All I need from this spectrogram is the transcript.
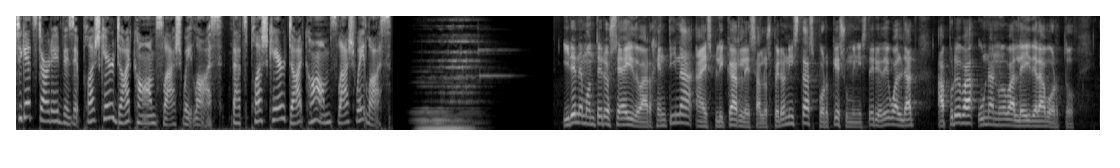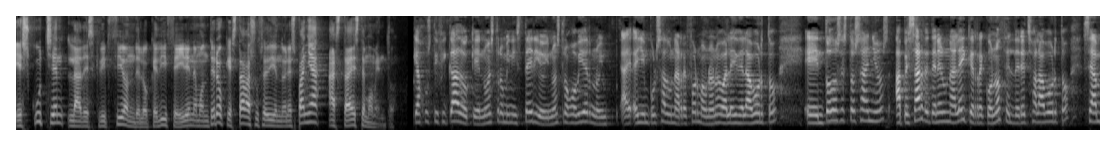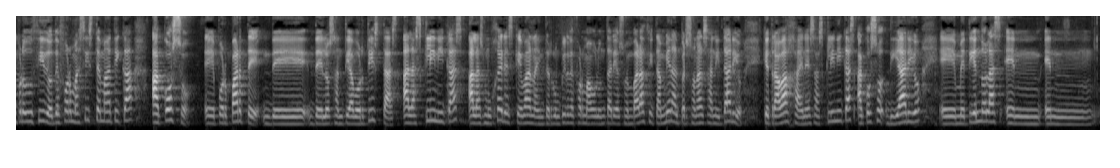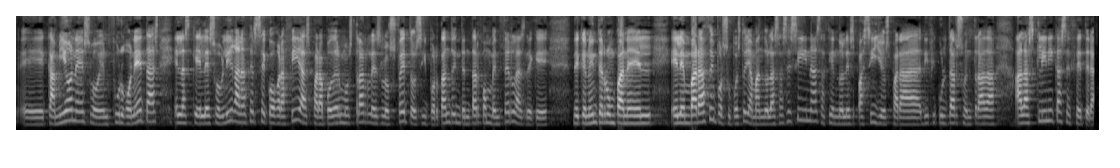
To get started, visit plushcare.com slash weight loss. That's plushcare.com slash weight loss. Irene Montero se ha ido a Argentina a explicarles a los peronistas por qué su Ministerio de Igualdad aprueba una nueva ley del aborto. Escuchen la descripción de lo que dice Irene Montero que estaba sucediendo en España hasta este momento que ha justificado que nuestro ministerio y nuestro gobierno haya impulsado una reforma, una nueva ley del aborto, en todos estos años, a pesar de tener una ley que reconoce el derecho al aborto, se han producido de forma sistemática acoso eh, por parte de, los antiabortistas a las clínicas, a las mujeres que van a interrumpir de forma voluntaria su embarazo y también al personal sanitario que trabaja en esas clínicas, acoso diario, eh, metiéndolas en, eh, camiones o en furgonetas en las que les obligan a hacer ecografías para poder mostrarles los fetos y, por tanto, intentar convencerlas de que, de que no interrumpan el, el embarazo y, por supuesto, llamándolas asesinas, haciéndoles pasillos para dificultar su entrada a las clínicas, etcétera.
